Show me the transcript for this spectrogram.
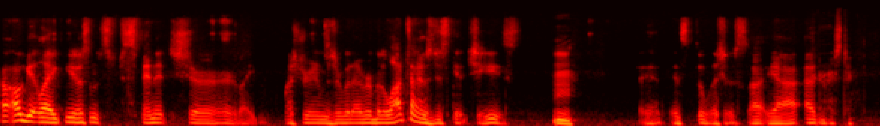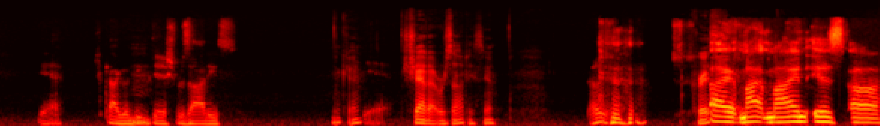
I'll get like you know some spinach or like mushrooms or whatever, but a lot of times just get cheese. Yeah, it's delicious. Uh, yeah, I, Interesting. yeah. Chicago deep dish Rosati's. Okay. Yeah. Shout out Rosati's. Yeah. Oh, yeah. Chris. I my mine is uh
